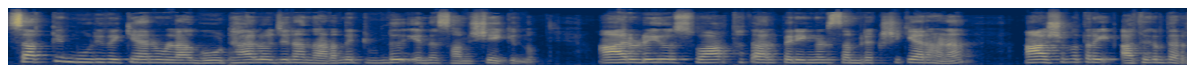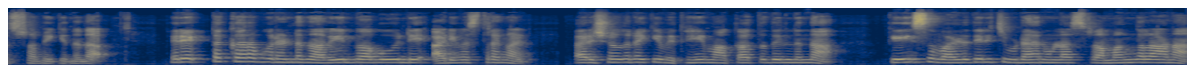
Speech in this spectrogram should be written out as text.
സത്യം മൂടിവെക്കാനുള്ള ഗൂഢാലോചന നടന്നിട്ടുണ്ട് എന്ന് സംശയിക്കുന്നു. ആരുടെയോ സ്വാർത്ഥ താൽപര്യങ്ങൾ സംരക്ഷിക്കാനാണ് ആശുപത്രി അധികൃതർ ശ്രമിക്കുന്നത്. രക്തക്കറ പുരണ്ട നവീൻ ബാബുവിന്റെ അടിവസ്ത്രങ്ങൾ പരിശോധനയ്ക്ക് വിധേയമാക്കാത്തതിൽ നിന്ന് കേസ് വഴിതിരിച്ചു വിടാനുള്ള ശ്രമങ്ങളാണ്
